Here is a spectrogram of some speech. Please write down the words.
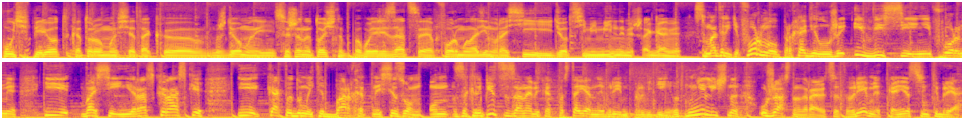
путь вперед, которого мы все так э, ждем. И совершенно точно популяризация Формулы-1 в России идет семимильными шагами. Смотрите, формула проходила уже и в весенней форме, и в осенней раскраске. И, как вы думаете, бархатный сезон, он закрепится за нами как постоянное время проведения? Вот мне лично ужасно нравится это время, конец сентября.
